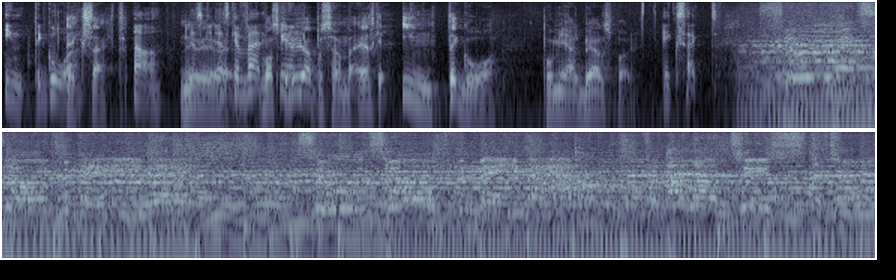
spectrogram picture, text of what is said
inte gå. Exakt. Ja, Nu jag ska, jag ska verkligen... Vad ska du göra på söndag? Jag ska inte gå på Mjällby-Elfsborg. Exakt. Slå ett slag för mig med Slå ett slag för mig med För alla tysta tårar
